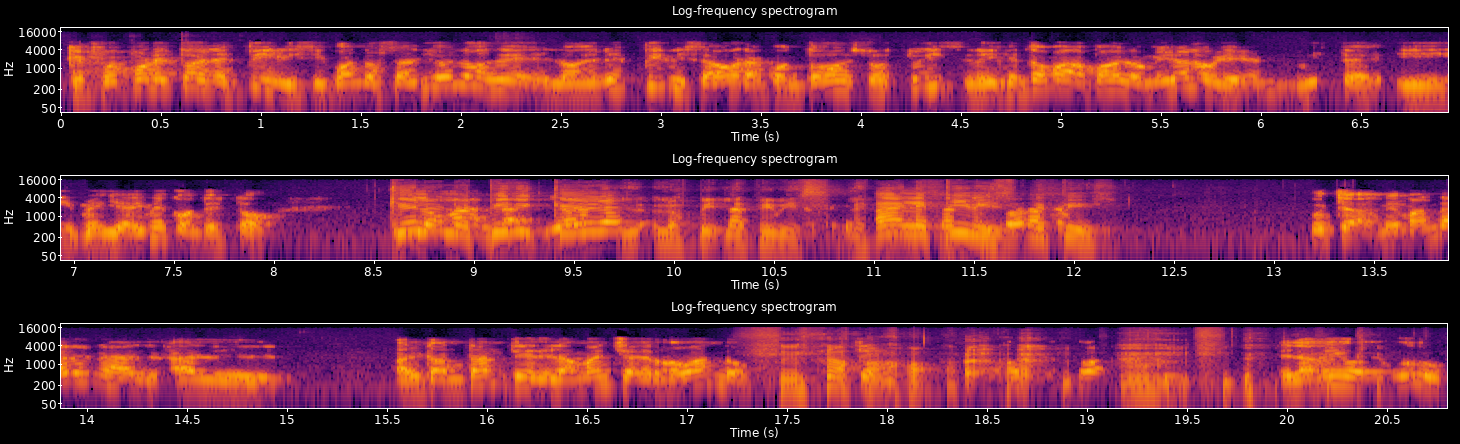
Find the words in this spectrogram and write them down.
Que fue por esto del Spibis. Y cuando salió lo, de, lo del Spibis ahora con todos esos tweets, le dije, toma, Pablo, míralo bien, ¿viste? Y, y ahí me contestó. ¿Qué era el Spibis? ¿Qué era? Los, Spibis. Ah, el Spibis. Escucha, me mandaron al, al al cantante de La Mancha de Robando. El amigo de Vudú.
